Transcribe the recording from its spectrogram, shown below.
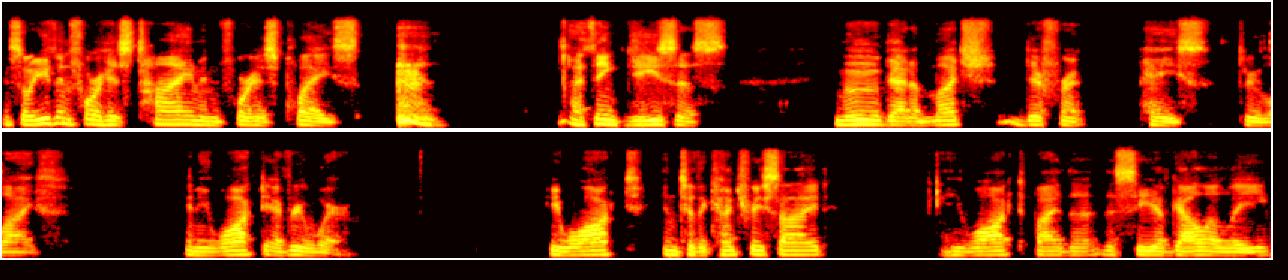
And so, even for his time and for his place, I think Jesus moved at a much different pace through life. And he walked everywhere. He walked into the countryside. He walked by the, the Sea of Galilee.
